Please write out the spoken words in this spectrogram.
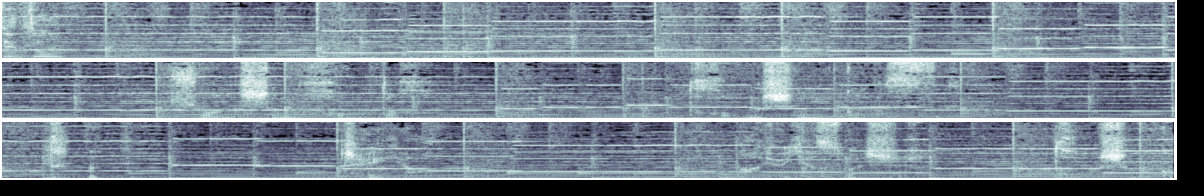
师尊。双生红豆同生共死。这样大约也算是同生共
